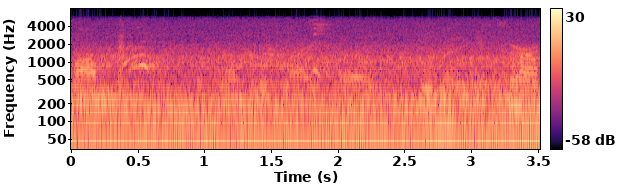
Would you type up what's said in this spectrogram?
mom want to look like a woman in her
